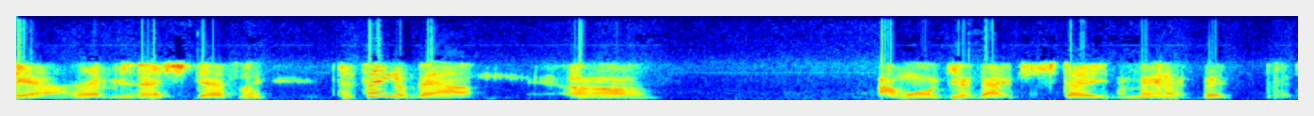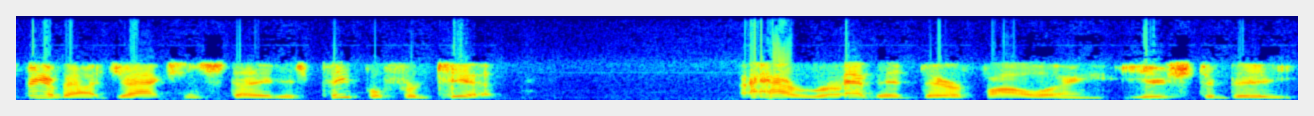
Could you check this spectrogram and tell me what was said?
yeah, that, that's definitely the thing about. Uh, I want to get back to State in a minute, but the thing about Jackson State is people forget how rabid their following used to be.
